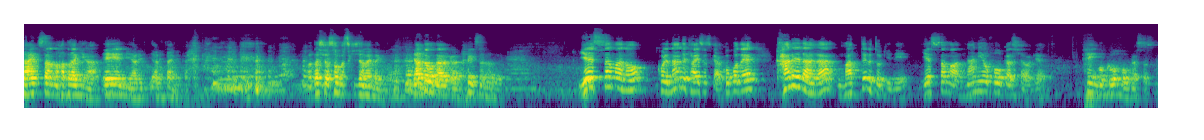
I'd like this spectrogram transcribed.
大工さんの働きが永遠にやり やりたいみたい。な私はそんな好きじゃないんだけどやったことあるから大工さんなんで。イエス様のこれなんで大切かここで彼らが待ってる時にイエス様は何をフォーカスしたわけ？天国をフォーカスさせた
